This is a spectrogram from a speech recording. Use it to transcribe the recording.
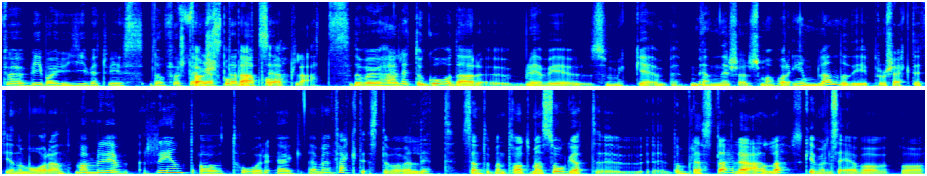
För vi var ju givetvis de första Först på gästerna plats, på plats. Det var ju härligt att gå där bredvid så mycket människor som har varit inblandade i projektet genom åren. Man blev rent av tårögd. Ja men faktiskt, det var väldigt sentimentalt. Man såg ju att eh, de flesta, eller alla ska jag väl säga, var, var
